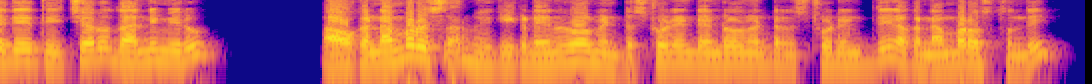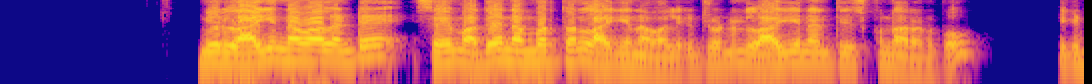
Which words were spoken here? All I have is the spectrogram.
ఏదైతే ఇచ్చారో దాన్ని మీరు ఆ ఒక నెంబర్ ఇస్తారు. మీకు ఇక్కడ ఎన్రోల్మెంట్ స్టూడెంట్ ఎన్రోల్మెంట్ అనే స్టూడెంట్ది ఒక నెంబర్ వస్తుంది. మీరు లాగిన్ అవ్వాలంటే సేమ్ అదే నెంబర్తో లాగిన్ అవ్వాలి. ఇక్కడ చూడండి లాగిన్ అని తీసుకున్నారు అనుకో ఇక్కడ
